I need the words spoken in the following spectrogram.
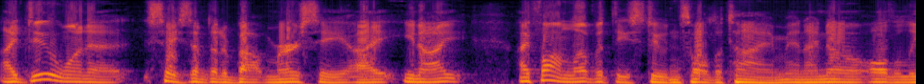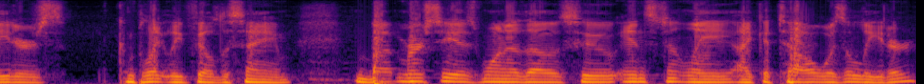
I do want to say something about Mercy. I, you know, I, I fall in love with these students all the time, and I know all the leaders completely feel the same. But Mercy is one of those who instantly I could tell was a leader,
